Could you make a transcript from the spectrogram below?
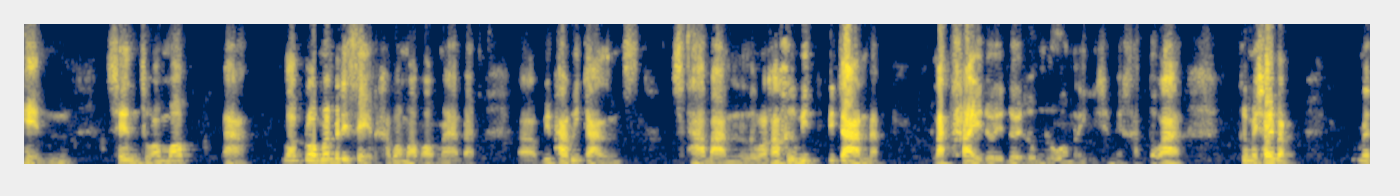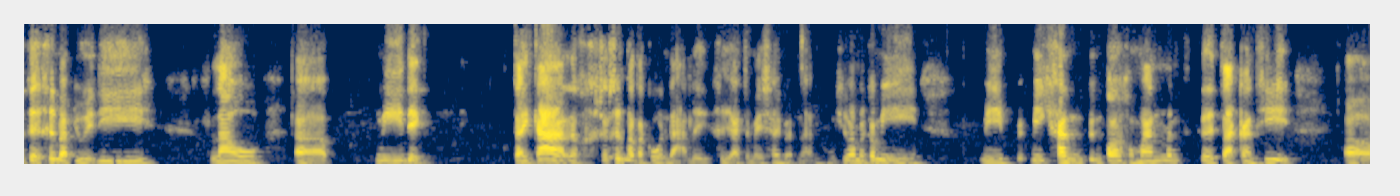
เห็น เช่นถือว่าม็อบ อะ เราเราไม่ปฏิเสธครับว่าม็อบออกมาแบบวิพากษ์วิจารณ์สถาบันหรือว่าก็คือวิวิจารณ์แบบรัฐไทยโดยโดยรวมๆอะไรอย่างนี้ใช่ไหมครับ แต่ว่าคือไม่ใช่แบบมันเกิดขึ้นแบบอยู่ดีๆเราเมีเด็กใจกล้าแล้วก็ขึ้นมาตะโกนด่าเลย คืออาจจะไม่ใช่แบบนั้น ผมคิดว่ามันก็มีมีมีขั้นเป็นตอนของมัน มันเกิดจากการที่เอ่อ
